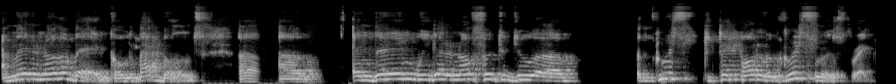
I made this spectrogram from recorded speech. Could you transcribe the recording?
I made another band called the Backbones. Uh, uh, and then we got an offer to do a, a Chris, to take part of a Christmas record.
